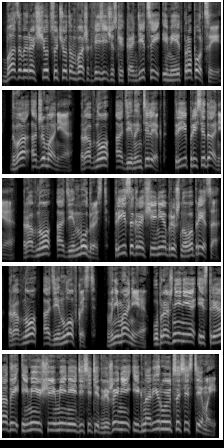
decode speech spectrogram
Базовый расчет с учетом ваших физических кондиций имеет пропорции. 2 отжимания равно 1 интеллект. 3 приседания равно 1 мудрость. 3 сокращения брюшного пресса равно 1 ловкость. Внимание! Упражнения из триады, имеющие менее 10 движений, игнорируются системой.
